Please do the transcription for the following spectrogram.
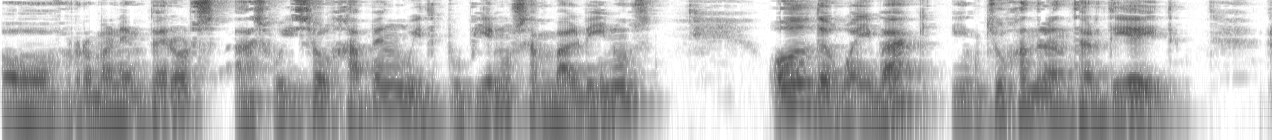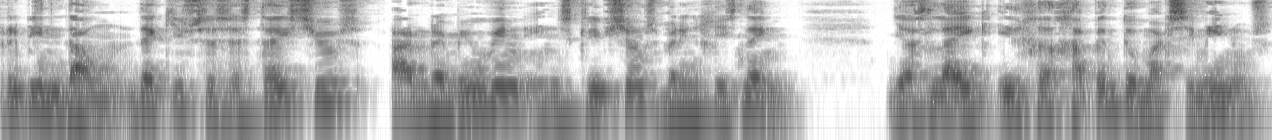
of Roman emperors as we saw happen with Pupienus and Balbinus all the way back in 238, ripping down Decius' statues and removing inscriptions bearing his name, just like it had happened to Maximinus.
